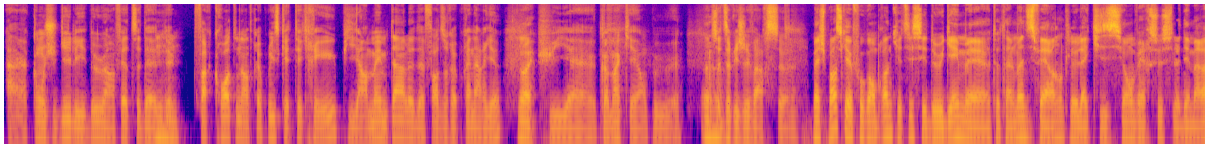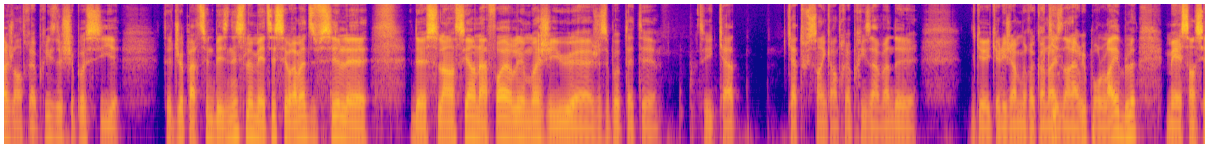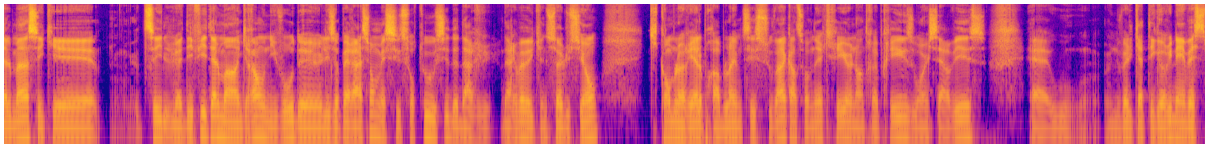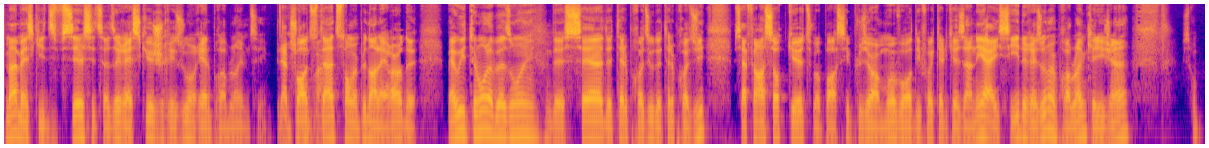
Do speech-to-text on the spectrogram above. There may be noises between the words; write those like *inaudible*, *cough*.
à conjuguer les deux, en fait, de, mhm. faire croître une entreprise que tu as créée, puis en même temps là, de faire du reprenariat. Puis euh, comment on peut euh, se uh-huh. diriger vers ça. Ben, je pense qu'il faut comprendre que c'est deux games euh, totalement différentes, l'acquisition versus le démarrage d'entreprise. Je sais pas si tu as déjà parti une business, là, mais c'est vraiment difficile de se lancer en affaires. Là. Moi, j'ai eu, je sais pas, peut-être quatre, quatre ou cinq entreprises avant de que, les gens me reconnaissent dans la rue pour l'aide, mais essentiellement, c'est que le défi est tellement grand au niveau de les opérations, mais c'est surtout aussi d'arriver avec une solution qui comble un réel problème. Tu sais, souvent, quand tu vas venir créer une entreprise ou un service euh, ou une nouvelle catégorie d'investissement, ben, ce qui est difficile, c'est de se dire est-ce que je résous un réel problème? Tu sais? la plupart du temps, tu tombes un peu dans l'erreur de ben oui, tout le monde a besoin de, de tel produit ou de tel produit. ça fait en sorte que tu vas passer plusieurs mois, voire des fois quelques années à essayer de résoudre un problème que les gens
